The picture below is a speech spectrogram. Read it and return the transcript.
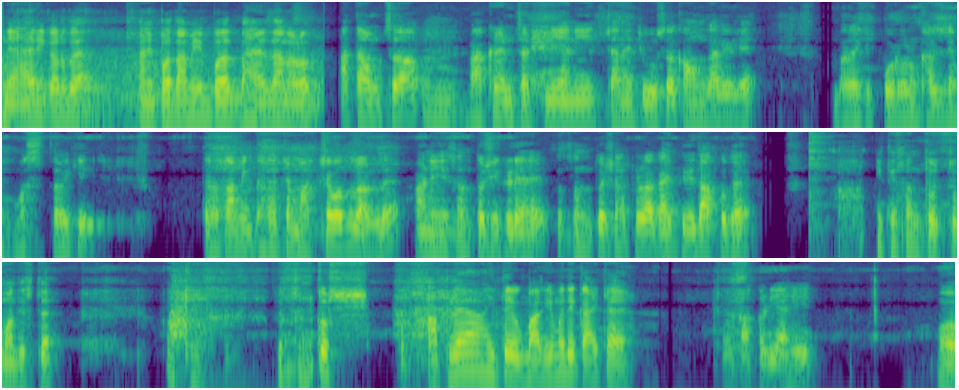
न्याहारी करतोय. आणि परत आम्ही परत बाहेर जाणार आहोत. आता आमचं भाकरी आणि चटणी आणि चण्याची उसळ खाऊन झालेली आहे. बरं की पोट भरून खाल्ले मस्तपैकी. तर आता आम्ही घराच्या मागच्या बाजूला आलोय आणि संतोष इकडे आहे. तर संतोष आपल्याला काहीतरी दाखवतोय. इथे संतोष तुम्हाला दिसतोय. ओके तर संतोष आपल्या इथे बागेमध्ये काय काय आहे? काकडी आहे? हो.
